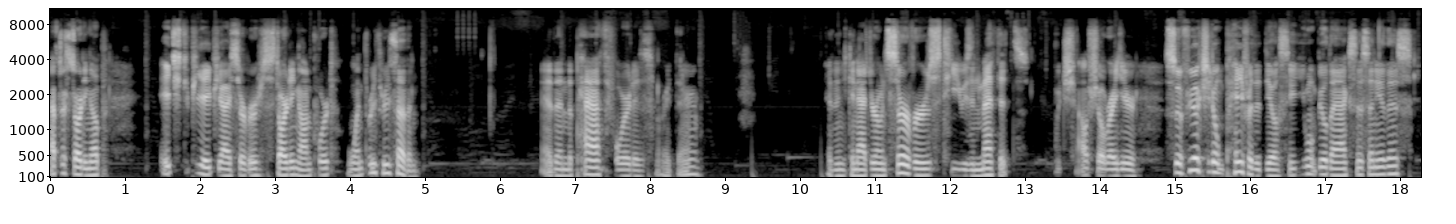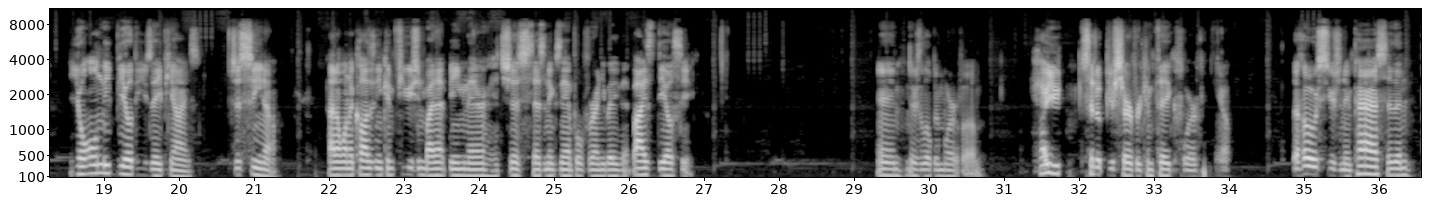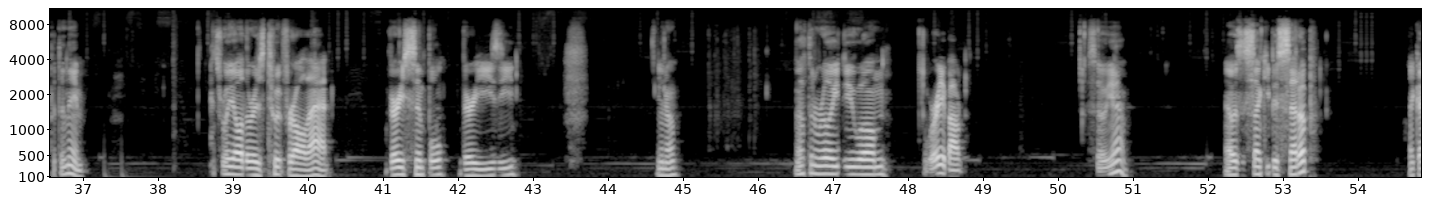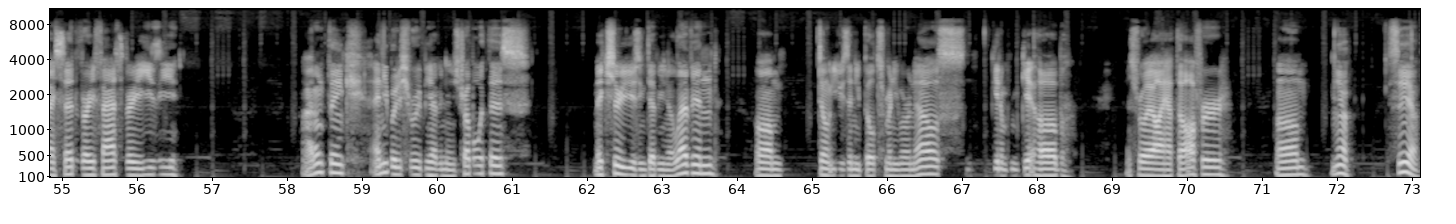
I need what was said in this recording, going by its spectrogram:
after starting up, HTTP API server starting on port 1337. And then the path for it is right there. And then you can add your own servers to use in methods, which I'll show right here. So if you actually don't pay for the DLC, you won't be able to access any of this. You'll only be able to use APIs, just so you know. I don't want to cause any confusion by that being there. It's just as an example for anybody that buys the DLC. And there's a little bit more of a um, how you set up your server config for, you know, the host, username, pass, and then put the name. That's really all there is to it for all that. Very simple, very easy. You know, nothing really to um worry about. So yeah. That was the Succubus setup. Like I said, very fast, very easy. I don't think anybody should really be having any trouble with this. Make sure you're using Debian 11. Um, don't use any builds from anywhere else. Get them from GitHub. That's really all I have to offer. Um, yeah. See ya.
